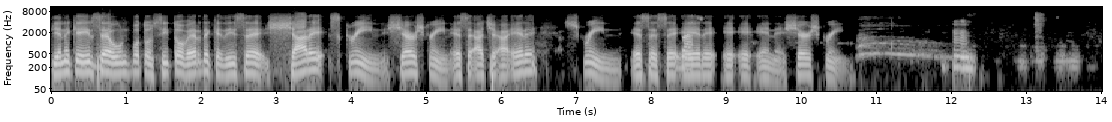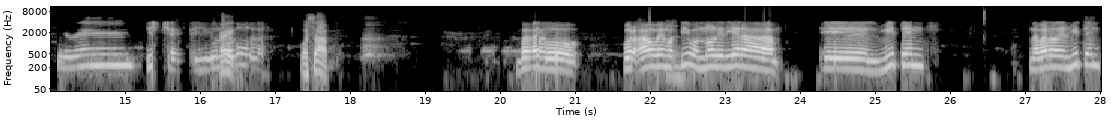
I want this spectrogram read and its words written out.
Tiene que irse a un botoncito verde que dice Share Screen, Share Screen, S-H-A-R, Screen, S-C-R-E-E-N, Share Screen. Quiero una Hey. What's up? Por- A o B motivo no le diera el mittens, la barra del mittens,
